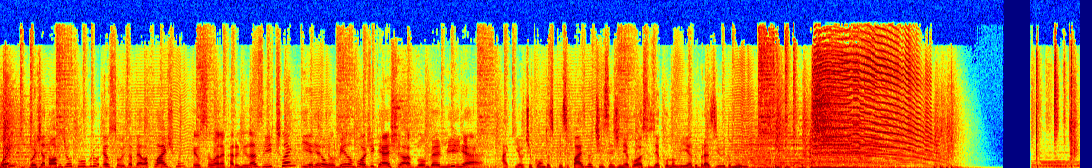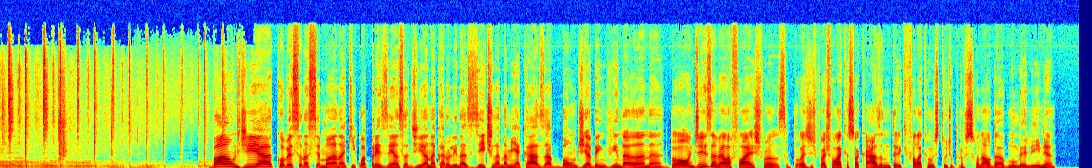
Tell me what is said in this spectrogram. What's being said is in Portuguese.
Oi, hoje é 9 de outubro, eu sou Isabela Fleischmann Eu sou Ana Carolina Zitlan e esse é o ouvindo um podcast da Bloomberg. Aqui eu te conto as principais notícias de negócios e economia do Brasil e do mundo. Bom dia! Começando a semana aqui com a presença de Ana Carolina Zitla na minha casa. Bom dia, bem-vinda, Ana. Bom dia, Isabela Fleischmann. A gente pode falar que é sua casa, não teria que falar que é um estúdio profissional da.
